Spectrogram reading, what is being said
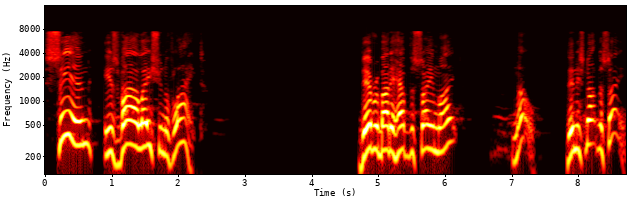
Sin is violation of light. Do everybody have the same light? No. Then it's not the same.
